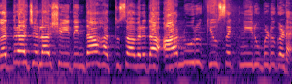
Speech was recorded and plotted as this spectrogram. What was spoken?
ಕದ್ರಾ ಜಲಾಶಯದಿಂದ ಹತ್ತು ಸಾವಿರದ ಆರುನೂರು ಕ್ಯೂಸೆಕ್ ನೀರು ಬಿಡುಗಡೆ.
